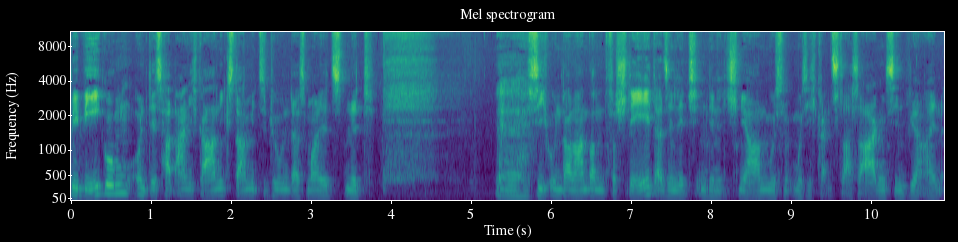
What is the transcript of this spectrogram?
Bewegung und das hat eigentlich gar nichts damit zu tun, dass man jetzt nicht äh, sich untereinander versteht. Also in, in, den letzten Jahren muss, muss ich ganz klar sagen, sind wir ein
